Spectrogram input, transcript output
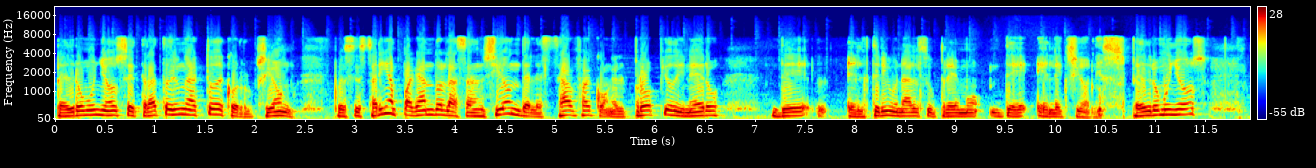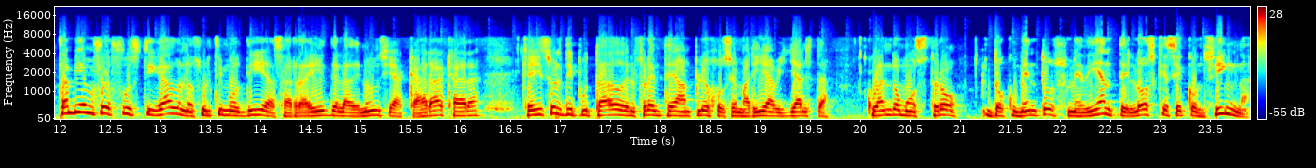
Pedro Muñoz se trata de un acto de corrupción, pues estarían pagando la sanción de la estafa con el propio dinero del Tribunal Supremo de Elecciones. Pedro Muñoz también fue fustigado en los últimos días a raíz de la denuncia cara a cara que hizo el diputado del Frente Amplio José María Villalta cuando mostró documentos mediante los que se consigna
